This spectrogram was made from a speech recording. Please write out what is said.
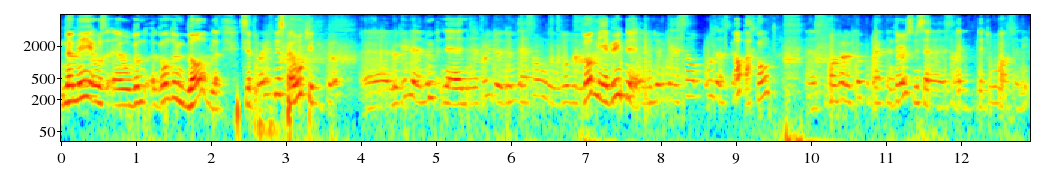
Nommé au, euh, au Golden Globe, c'est le premier film qui est le cas. Euh, Logan n'a nom- n'a n'a pas eu de nomination au Golden Globe, mais il y avait eu une, une nomination aux Oscars par contre. Euh, c'est pas encore le cas pour Black Panthers, mais ça, ça va être bientôt mentionné.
